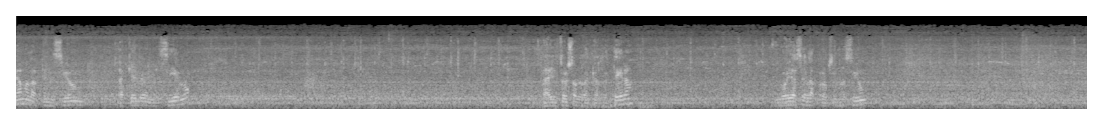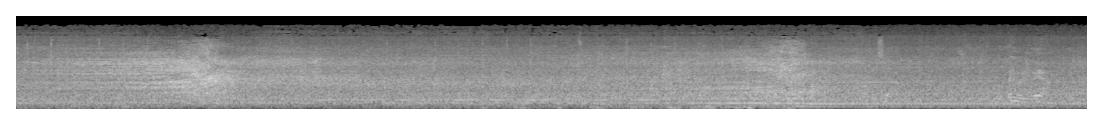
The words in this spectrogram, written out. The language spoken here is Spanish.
llama la atención aquello en el cielo. Ahí estoy sobre la carretera. Voy a hacer la aproximación Yeah.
